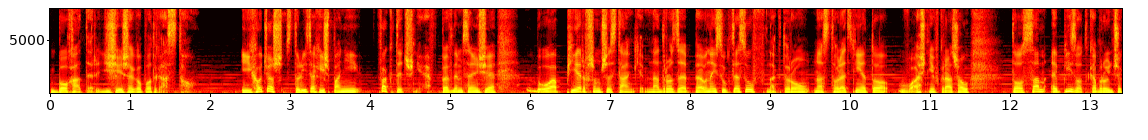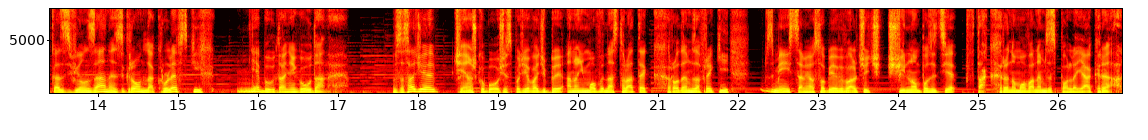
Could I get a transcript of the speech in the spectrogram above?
bohater dzisiejszego podcastu. I chociaż stolica Hiszpanii faktycznie w pewnym sensie była pierwszym przystankiem na drodze pełnej sukcesów, na którą nastoletnie to właśnie wkraczał, to sam epizod Kabrończyka związany z grą dla królewskich nie był dla niego udany. W zasadzie ciężko było się spodziewać, by anonimowy nastolatek rodem z Afryki z miejsca miał sobie wywalczyć silną pozycję w tak renomowanym zespole jak Real.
